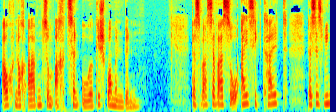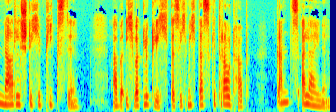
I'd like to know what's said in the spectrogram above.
auch noch abends um 18 Uhr geschwommen bin. Das Wasser war so eisig kalt, dass es wie Nadelstiche piekste. Aber ich war glücklich, dass ich mich das getraut habe. Ganz alleine.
